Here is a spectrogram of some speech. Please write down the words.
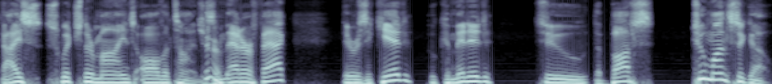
Guys switch their minds all the time. As a matter of fact, there was a kid who committed to the Buffs two months ago.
